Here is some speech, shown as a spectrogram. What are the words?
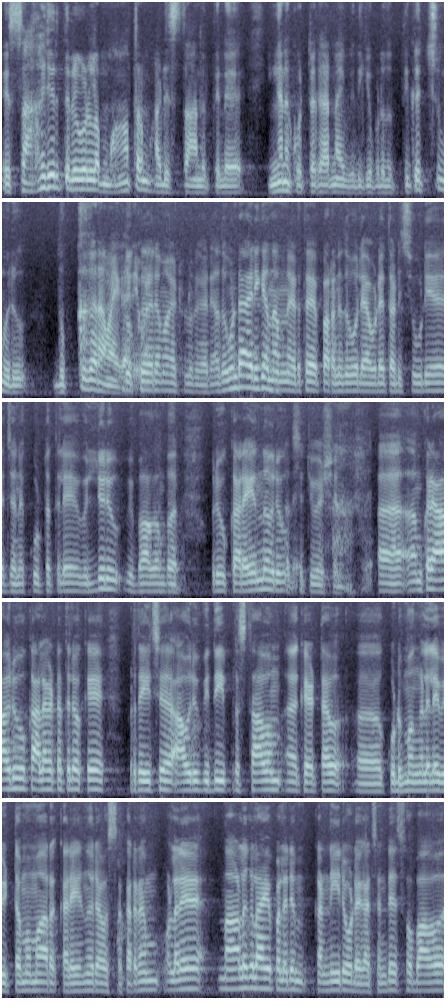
സാഹചര്യത്തിലുള്ള മാത്രം അടിസ്ഥാനത്തിൽ ഇങ്ങനെ കുറ്റക്കാരനായി വിധിക്കപ്പെടുന്നത് തികച്ചും ഒരു ദുഃഖകരമായ ദുഃഖകരമായിട്ടുള്ള ഒരു കാര്യം. അതുകൊണ്ടായിരിക്കാം നാം നേരത്തെ പറഞ്ഞതുപോലെ അവിടെ തടിച്ചുകൂടിയ ജനക്കൂട്ടത്തിലെ വലിയൊരു വിഭാഗം പേർ ഒരു കരയുന്ന ഒരു സിറ്റുവേഷൻ നമുക്ക് ആ ഒരു കാലഘട്ടത്തിലൊക്കെ പ്രത്യേകിച്ച് ആ ഒരു വിധി പ്രസ്താവം കേട്ട കുടുംബങ്ങളിലെ വീട്ടമ്മമാർ കരയുന്ന ഒരു അവസ്ഥ കാരണം വളരെ നാളുകളായ പലരും കണ്ണീരോടെ അച്ഛന്റെ സ്വഭാവ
